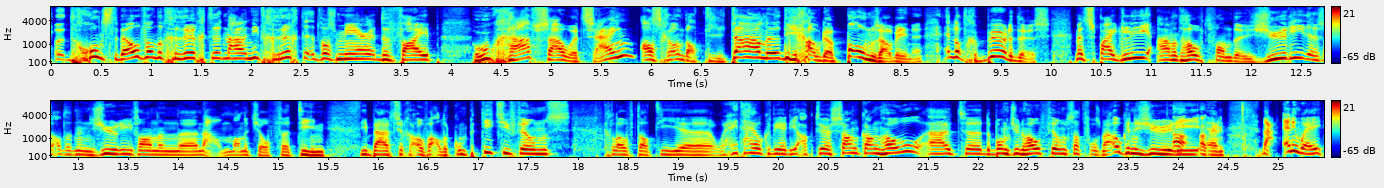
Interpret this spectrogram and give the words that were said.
Het gonste wel van de geruchten. Nou, niet geruchten, het was meer de vibe. Hoe gaaf zou het zijn als gewoon dat Titanen die gouden palm zou winnen? En dat gebeurde dus. Met Spike Lee aan het hoofd van de jury. Er is altijd een jury van een, uh, nou, mannetje of uh, tien. Die buigt zich over alle competitiefilms. Ik geloof dat die, eh, hoe heet hij ook alweer, die acteur Sang Kang-ho uit eh, de Bong Joon-ho films, zat volgens mij ook in de jury. Ah, en, nou, anyway,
